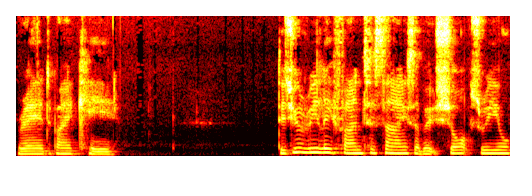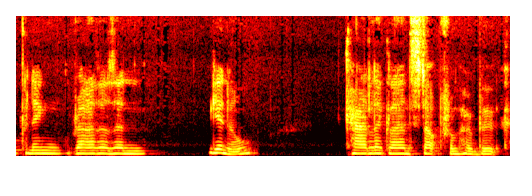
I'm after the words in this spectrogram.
Read by Kay. Did you really fantasize about shops reopening rather than, you know? Carla glanced up from her book.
